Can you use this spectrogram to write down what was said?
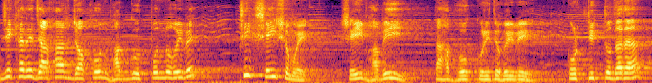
যেখানে যাহার যখন ভাগ্য উৎপন্ন হইবে, ঠিক সেই সময়ে সেইভাবেই তাহা ভোগ করিতে হইবে। কর্তৃত্ব দ্বারা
